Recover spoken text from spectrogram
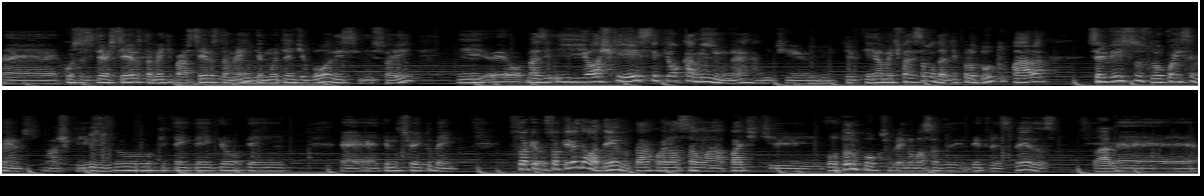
é, cursos de terceiros também, de parceiros também, tem muita gente boa nesse, nisso aí. E eu, mas, e eu acho que esse aqui é o caminho, né? A gente teve que realmente fazer essa mudança de produto para serviços ou conhecimentos. Eu acho que isso uhum. que tem, tem, tem, tem é, é, temos feito bem. Só que só queria dar um adendo, tá, com relação à parte de voltando um pouco sobre a inovação de, dentro das empresas. Claro. É,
